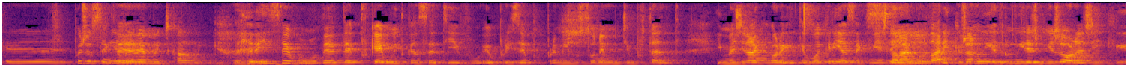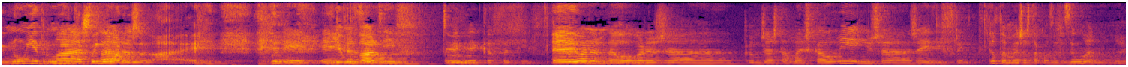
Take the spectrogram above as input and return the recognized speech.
que Pois eu sei o que bebê é muito calminho. Isso é bom, porque é muito cansativo. Eu, por exemplo, para mim o sono é muito importante. Imaginar que agora ter uma criança que me ia estar a acordar e que eu já não ia dormir as minhas horas e que não ia dormir Lá tipo em horas. Ai, É, é cansativo. Tudo. É, cansativo. É, agora não, agora já, como já está mais calminho, já, já é diferente. Ele também já está quase a fazer um ano, não é?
